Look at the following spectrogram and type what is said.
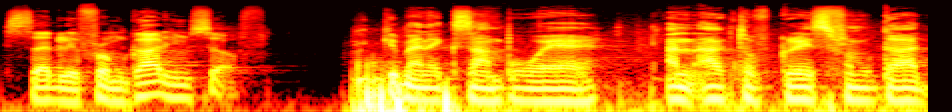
sadly from God Himself. Give me an example where an act of grace from God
